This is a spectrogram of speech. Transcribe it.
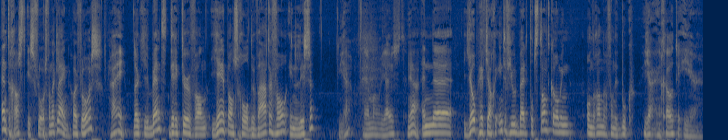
En te gast is Floris van der Klein. Hoi Floris. Hi. Leuk dat je er bent. Directeur van Jeneplan School De Waterval in Lisse. Ja, helemaal juist. Ja, en uh, Joop heeft jou geïnterviewd bij de totstandkoming onder andere van dit boek. Ja, een grote eer.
